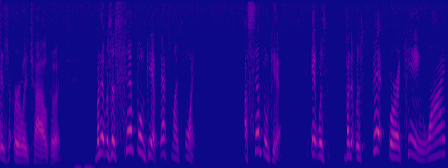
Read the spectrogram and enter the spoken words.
his early childhood. But it was a simple gift. That's my point. A simple gift. It was but it was fit for a king. Why?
